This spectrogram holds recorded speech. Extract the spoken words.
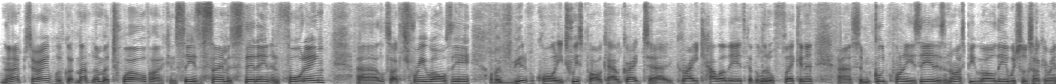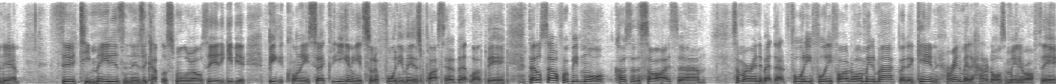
nope, sorry, we've got lot number 12. I can see is the same as 13 and 14. Uh, looks like three rolls there of a beautiful quality twist pile carpet. Great uh, grey colour there. It's got the little fleck in it. Uh, some good quantities there. There's a nice big roll there, which looks like around there 30 metres and there's a couple of smaller rolls there to give you bigger quantity. So you're going to get sort of 40 metres plus out of that lot there. That'll sell for a bit more because of the size, um, somewhere around about that 40 $45 a metre mark, but again, around about $100 a metre off there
